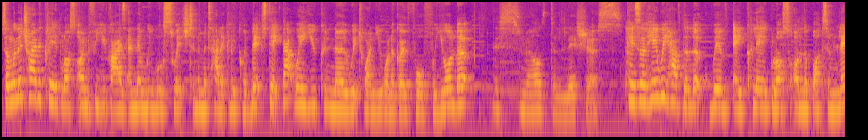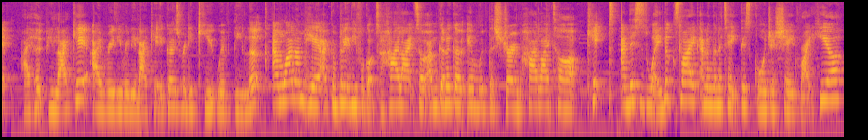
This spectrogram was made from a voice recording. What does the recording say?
So I'm gonna try the clear gloss on for you guys and then we will switch to the metallic liquid lipstick. That way you can know which one you wanna go for for your look. This smells delicious. Okay, so here we have the look with a clear gloss on the bottom lip. I hope you like it. I really, really like it. It goes really cute with the look. And while I'm here, I completely forgot to highlight. So I'm gonna go in with the strobe highlighter kit. And this is what it looks like. And I'm gonna take this gorgeous shade right here.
